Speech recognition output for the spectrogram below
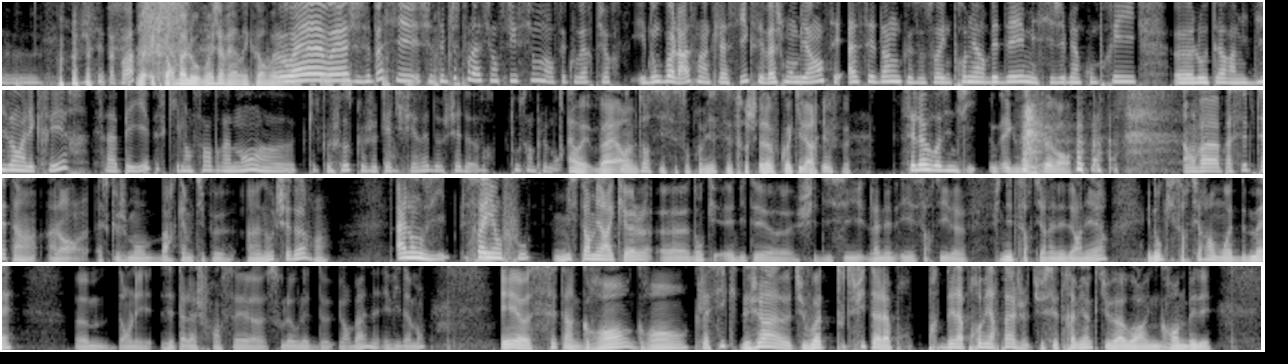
je sais pas quoi. Ouais, Hector Malo, moi j'avais un Hector Malo. Ouais, ouais, je sais pas si c'était plus pour la science-fiction dans ces couvertures. Et donc voilà, c'est un classique, c'est vachement bien, c'est assez dingue que ce soit une première BD, mais si j'ai bien compris, euh, l'auteur a mis 10 ans à l'écrire. Ça a payé parce qu'il en sort vraiment euh, quelque chose que je qualifierais de chef-d'œuvre, tout simplement. Ah ouais, bah en Ouais. même temps, si c'est son premier, c'est son chef-d'œuvre quoi qu'il arrive. C'est l'œuvre d'une vie. Exactement. On va passer peut-être à un... Alors, est-ce que je m'embarque un petit peu à un autre chef-d'œuvre? Allons-y, soyons fous. Mister Miracle, euh, donc édité euh, chez DC, l'année, il est sorti, il a fini de sortir l'année dernière, et donc il sortira au mois de mai euh, dans les étalages français sous la houlette de Urban, évidemment. Et c'est un grand, grand classique. Déjà, tu vois tout de suite à la pr- dès la première page, tu sais très bien que tu vas avoir une grande BD.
